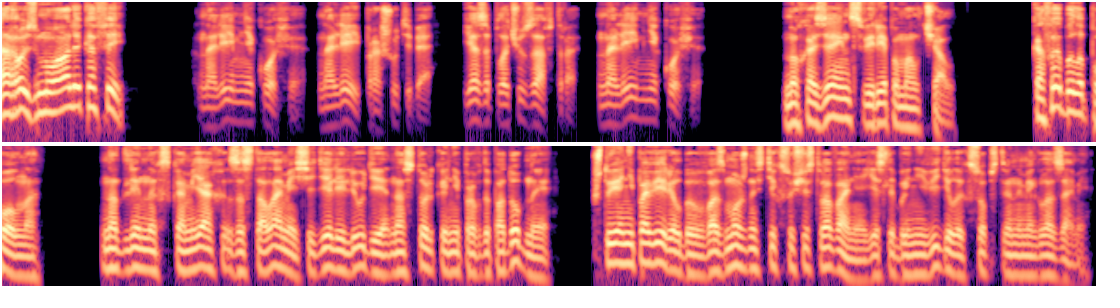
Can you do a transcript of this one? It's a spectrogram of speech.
Arrose-moi le café!» «Налей мне кофе, налей, прошу тебя, я заплачу завтра. Налей мне кофе». Но хозяин свирепо молчал. Кафе было полно. На длинных скамьях за столами сидели люди настолько неправдоподобные, что я не поверил бы в возможность их существования, если бы не видел их собственными глазами.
